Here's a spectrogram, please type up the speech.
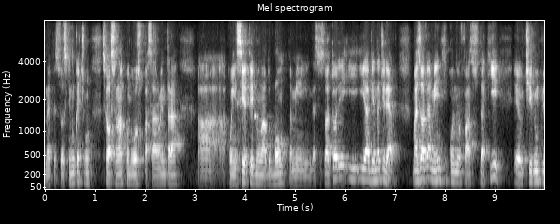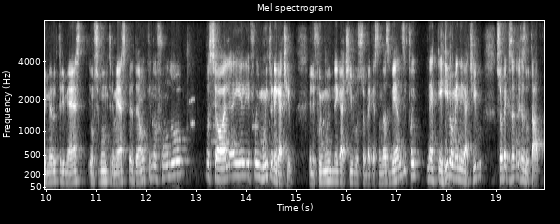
né? Pessoas que nunca tinham se relacionado conosco passaram a entrar, a, conhecer, teve um lado bom também dessa história e, e, a venda direta. Mas, obviamente, quando eu faço isso daqui, eu tive um primeiro trimestre, um segundo trimestre, perdão, que no fundo você olha e ele foi muito negativo. Ele foi muito negativo sobre a questão das vendas e foi né, terrivelmente negativo sobre a questão do resultado.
